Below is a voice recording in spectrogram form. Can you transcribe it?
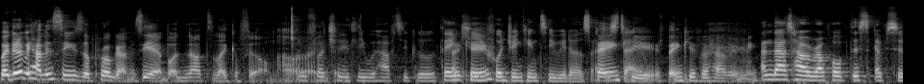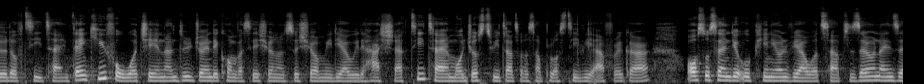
We're going to be having series of programs, yeah, but not like a film. Unfortunately, right. we have to go. Thank okay. you for drinking tea with us. Thank you. Thank you for having me. And that's how I wrap up this episode of Tea Time. Thank you for watching, and do join the conversation on social media with the hashtag Tea Time or just tweet at us at Plus TV Africa. Also send your opinion via WhatsApp to 090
